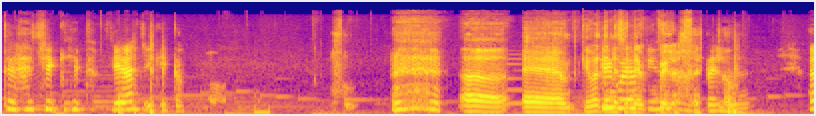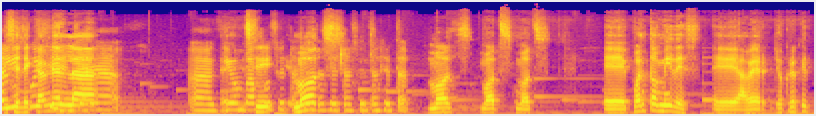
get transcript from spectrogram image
Te ves chiquito. Sí, era chiquito. Ah, eh, ¿Qué va a ¿Qué tener en el pelo? en el pelo? Y se le puede cambian la- silenciar a- a guion bajo sí, Z, mods. Z, Z, Z, Z. Mods, mods, mods. Eh, ¿Cuánto mides? Eh, a ver, yo creo que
